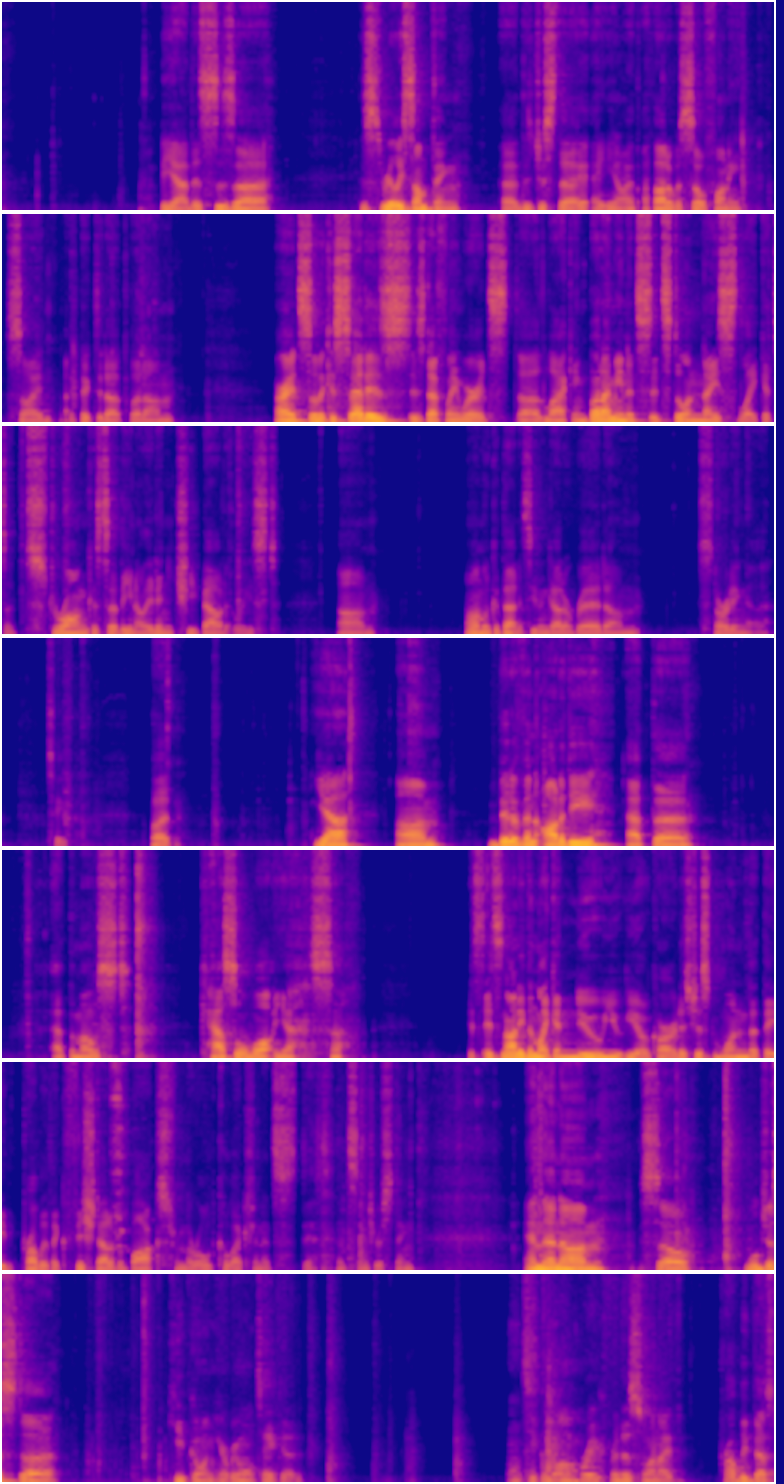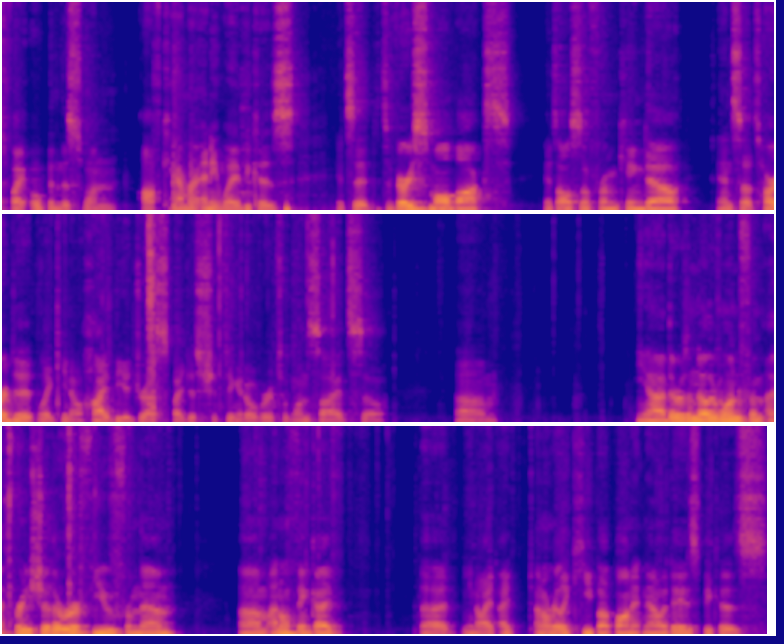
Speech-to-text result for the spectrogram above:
But yeah, this is uh, this is really something. Uh, this just uh, you know I, I thought it was so funny, so I I picked it up. But um, all right, so the cassette is is definitely where it's uh, lacking, but I mean it's it's still a nice like it's a strong cassette. You know they didn't cheap out at least. Um, oh, and look at that! It's even got a red um starting uh, tape. But yeah, um, bit of an oddity at the at the most. Castle Wall, yeah. So it's it's not even like a new Yu-Gi-Oh card. It's just one that they probably like fished out of a box from their old collection. It's it's interesting. And then um so we'll just uh keep going here. We won't take a won't take a long break for this one. I'd probably best if I open this one off camera anyway because it's a it's a very small box. It's also from Qingdao and so it's hard to like you know hide the address by just shifting it over to one side so um, yeah there was another one from i'm pretty sure there were a few from them. Um, i don't think i uh, you know I, I i don't really keep up on it nowadays because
